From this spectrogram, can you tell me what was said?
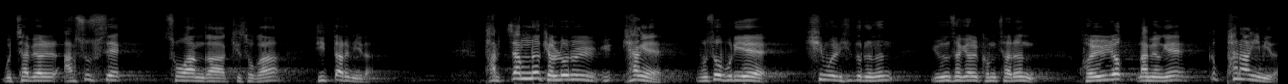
무차별 압수수색 소환과 기소가 뒤따릅니다. 답장러 결론을 향해 무소불위의 힘을 휘두르는 윤석열 검찰은 권력 남용의 끝판왕입니다.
